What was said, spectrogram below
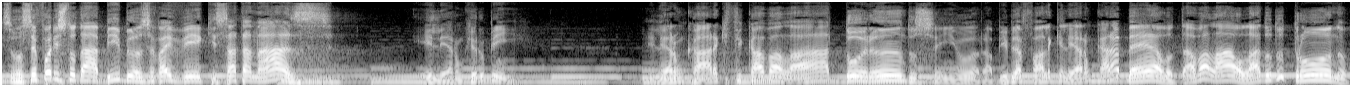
Se você for estudar a Bíblia, você vai ver que Satanás, ele era um querubim. Ele era um cara que ficava lá adorando o Senhor. A Bíblia fala que ele era um cara belo, estava lá ao lado do trono.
